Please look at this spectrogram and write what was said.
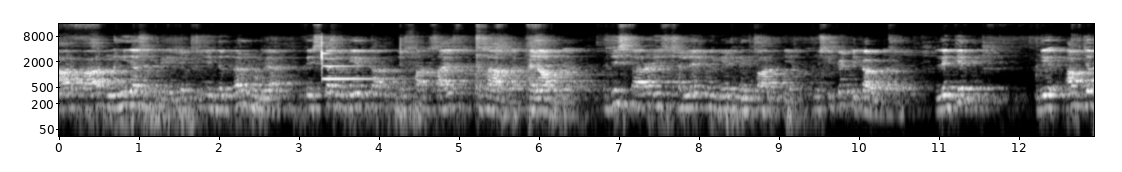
आर पार नहीं जा सकती है क्योंकि ये जब गर्म हो गया तो इसका जो गेंद का जो साइज़ प्रसार हो गया फैलाव हो गया। जिस कारण इस छल्ले को गेंद नहीं पार किया उसी पे टिका हुआ है। लेकिन ये अब जब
